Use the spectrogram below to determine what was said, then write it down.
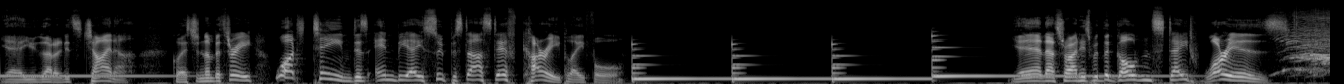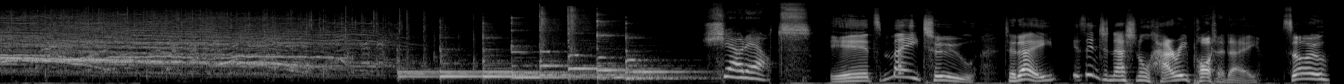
Yeah, you got it, it's China. Question number three What team does NBA superstar Steph Curry play for? Yeah, that's right, he's with the Golden State Warriors. Shout outs. It's May 2. Today is International Harry Potter Day. So,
